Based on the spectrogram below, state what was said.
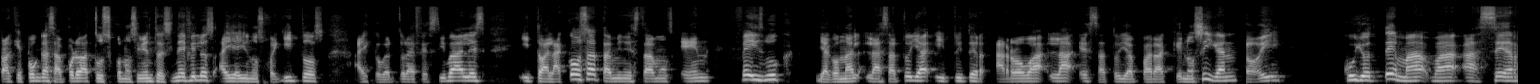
para que pongas a prueba tus conocimientos de cinéfilos, ahí hay unos jueguitos, hay cobertura de festivales y toda la cosa. También estamos en Facebook, diagonal la estatuya y Twitter, arroba la estatuya para que nos sigan. Hoy, cuyo tema va a ser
